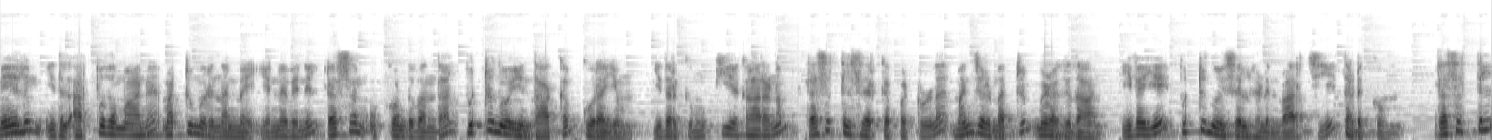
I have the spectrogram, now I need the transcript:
மேலும் இதில் அற்புதமான மற்றொரு நன்மை என்னவெனில் ரசம் உட்கொண்டு வந்தால் புற்றுநோயின் தாக்கம் குறையும். இதற்கு முக்கிய காரணம் ரசத்தில் சேர்க்கப்பட்டுள்ள மஞ்சள் மற்றும் மிளகுதான். இவையே புற்றுநோய் செல்களின் வளர்ச்சியை தடுக்கும். ரசத்தில்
